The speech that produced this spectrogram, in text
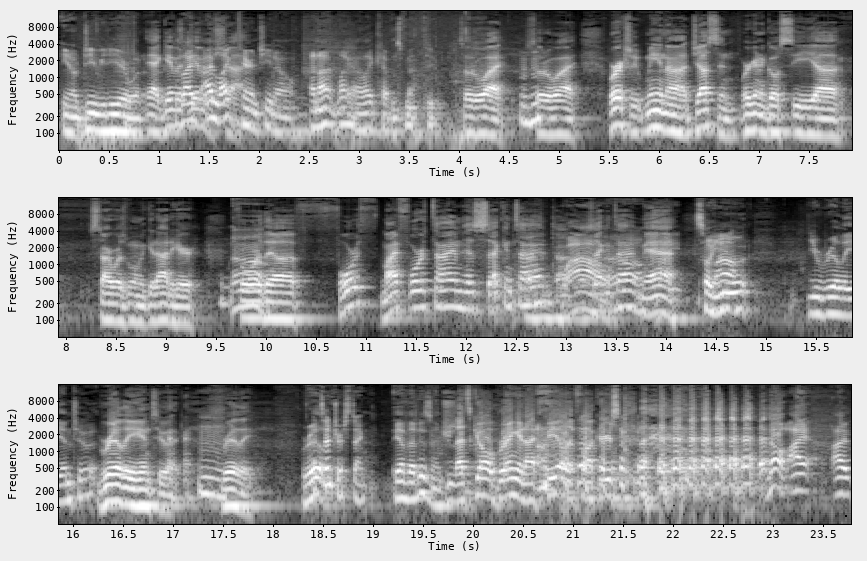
you know DVD or whatever. Yeah, give it- 'Cause I, it a I like shot. Tarantino and I like I like Kevin Smith too. So do I. So do I. We're actually me and uh, Justin. We're gonna go see uh, Star Wars when we get out of here for Oh. the fourth, my fourth time, his second time. Wow. second time. Oh. Yeah, So Wow. you you really into it? really into it. Really. Really? That's interesting. Yeah, that is interesting. Let's go. Bring it. I feel it, fuckers. no, I, I.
